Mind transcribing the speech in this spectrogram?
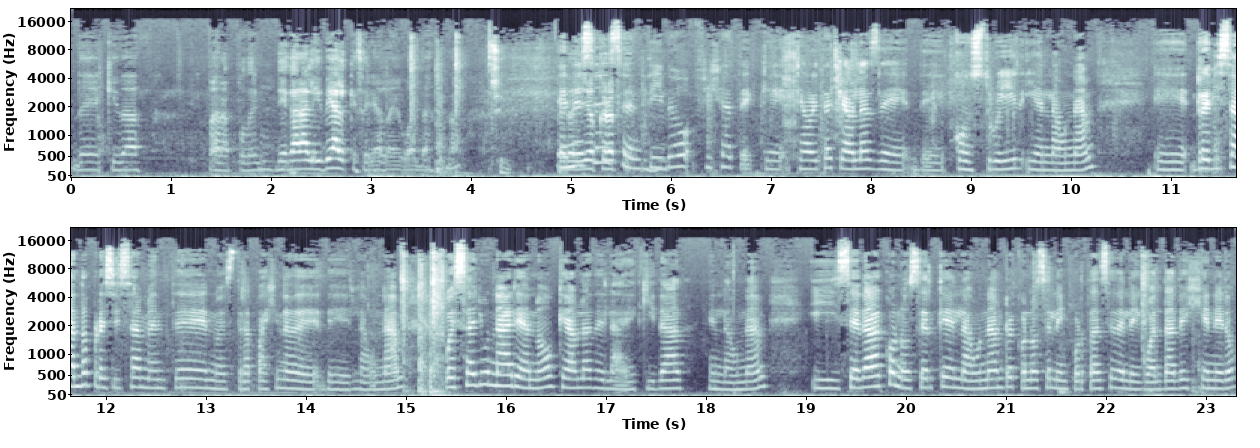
de equidad para poder llegar al ideal que sería la igualdad, ¿no? Sí. en ese sentido, fíjate que, que, ahorita que hablas de, de, construir y en la UNAM, eh, revisando precisamente nuestra página de, de, la UNAM, pues hay un área, ¿no? Que habla de la equidad en la UNAM y se da a conocer que la UNAM reconoce la importancia de la igualdad de género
